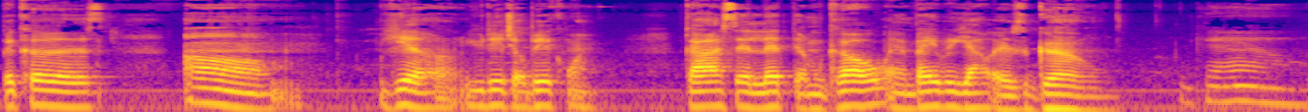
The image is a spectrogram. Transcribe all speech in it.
because, um, yeah, you did your big one. God said, let them go. And baby, y'all is gone. Go.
